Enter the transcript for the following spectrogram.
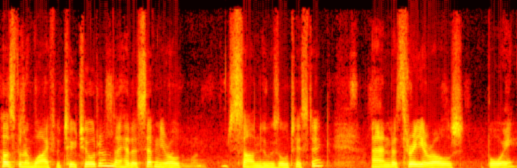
husband and wife with two children. They had a seven-year-old son who was autistic and a three-year-old boy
